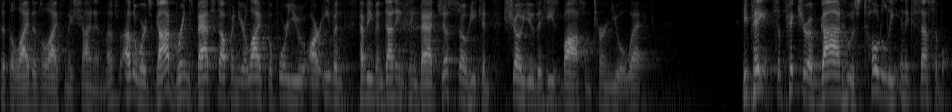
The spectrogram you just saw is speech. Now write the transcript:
that the light of the life may shine in them. In other words, God brings bad stuff in your life before you are even have even done anything bad, just so He can show you that He's boss and turn you away. He paints a picture of God who is totally inaccessible.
